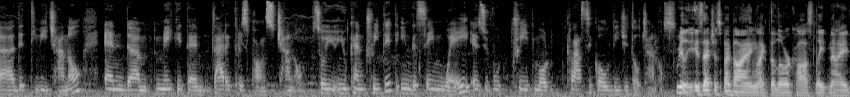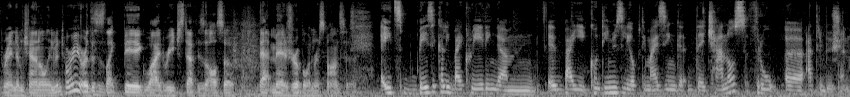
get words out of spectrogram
uh, the TV channel and um, make it a direct response channel. So you, you can treat it in the same way as you would treat more classical digital channels. Really, is that just by buying like the lower cost late night random channel inventory, or this is like big wide reach stuff is also that measurable and responsive? It's basically by creating um, uh, by continuously optimizing the channels through uh, attribution.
